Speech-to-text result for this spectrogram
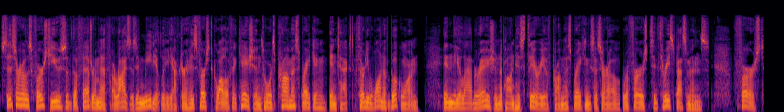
Cicero's first use of the Phaedra myth arises immediately after his first qualification towards promise breaking in text 31 of Book 1. In the elaboration upon his theory of promise-breaking Cicero refers to three specimens. First,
